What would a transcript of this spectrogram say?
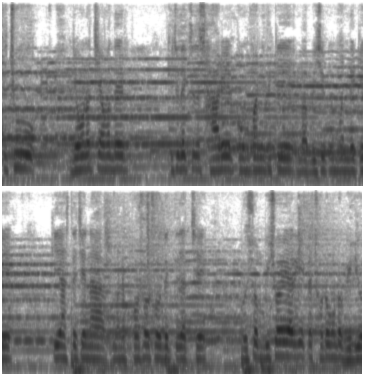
কিছু যেমন হচ্ছে আমাদের কিছু দেখছে যে সারের কোম্পানি থেকে বা বিষের কোম্পানি থেকে কি আসতেছে না মানে ফসল সহ দেখতে যাচ্ছে। ওইসব বিষয়ে আর কি একটা ছোটো মোটো ভিডিও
